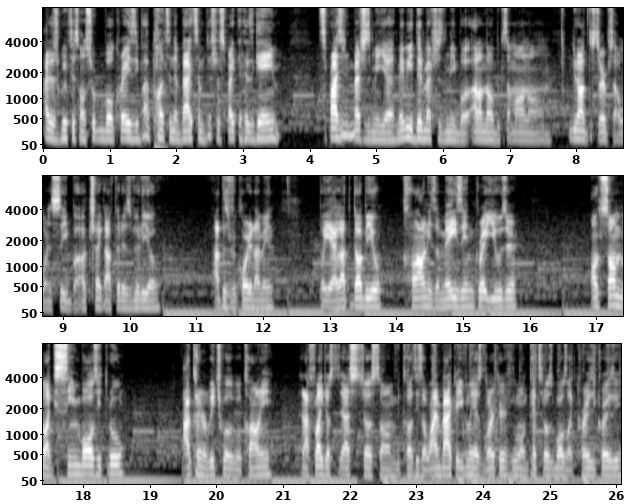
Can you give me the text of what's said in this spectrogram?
I just griefed this on Super Bowl crazy by punting it back to him, disrespecting his game. Surprised he didn't message me yet. Maybe he did message me, but I don't know because I'm on um do not disturb, so I wouldn't see. But I'll check after this video, after this recording. I mean, but yeah, I got the W. Clowney's amazing, great user. On some like seam balls he threw, I couldn't reach with with Clowney, and I feel like just that's just um because he's a linebacker. Even though he has lurker, he won't get to those balls like crazy, crazy.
